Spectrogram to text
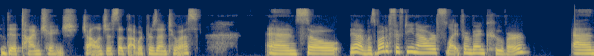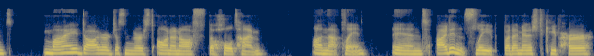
the time change challenges that that would present to us. And so, yeah, it was about a 15 hour flight from Vancouver. And my daughter just nursed on and off the whole time on that plane. And I didn't sleep, but I managed to keep her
